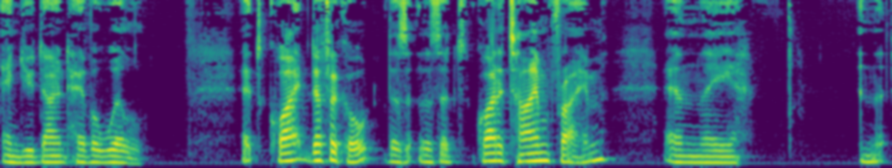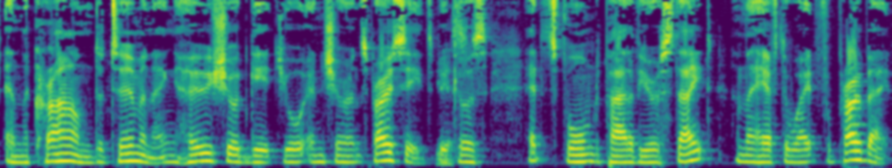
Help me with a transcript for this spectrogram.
and you don't have a will. It's quite difficult. There's, there's a, quite a time frame in the, in the, in the crown determining who should get your insurance proceeds Yes. because it's formed part of your estate and they have to wait for probate.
